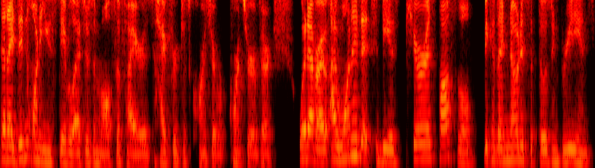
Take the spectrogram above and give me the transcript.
That I didn't want to use stabilizers, emulsifiers, high fructose corn syrup, corn syrup, or whatever. I, I wanted it to be as pure as possible because I noticed that those ingredients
